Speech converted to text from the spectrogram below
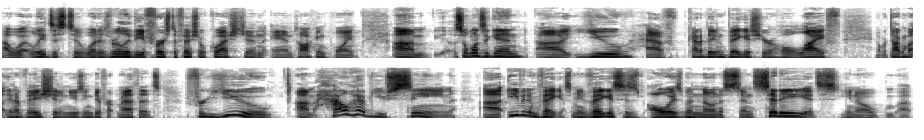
what leads us to what is really the first official question and talking point. Um, so once again, you have kind of been in Vegas your whole life, and we're talking about innovation and using different methods. For you, um, how have you seen, uh, even in Vegas? I mean, Vegas has always been known as Sin City. It's you know a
